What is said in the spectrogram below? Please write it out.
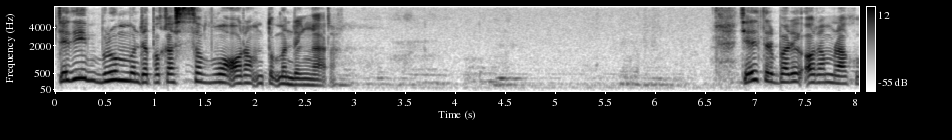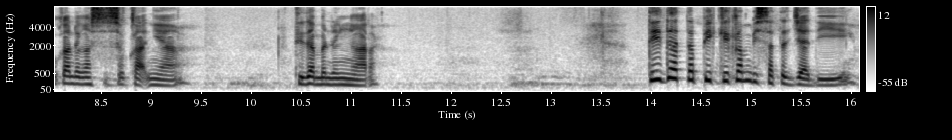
Jadi belum mendapatkan semua orang untuk mendengar. Jadi terbalik orang melakukan dengan sesukanya. Tidak mendengar. Tidak terpikirkan bisa terjadi.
